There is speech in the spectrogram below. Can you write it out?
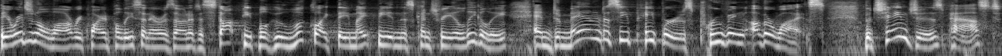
The original law required police in Arizona to stop people who look like they might be in this country illegally and demand to see papers proving otherwise. The changes passed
